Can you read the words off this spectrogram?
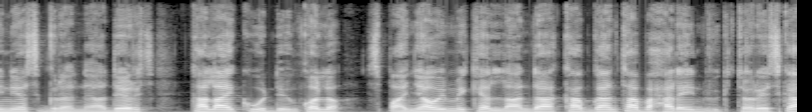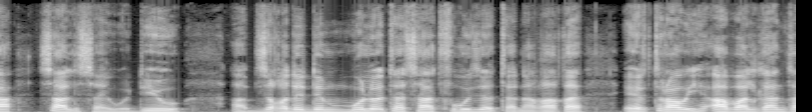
ኢንስ ግረናደርስ ካልኣይ ክውድእ እንከሎ ስጳኛዊ ሚከል ላንዳ ካብ ጋንታ ባሕረይን ቪክቶርስ ከኣ ሳልሳይ ወድዩ ኣብዚ ቕድድም ሙሉእ ተሳትፉ ዘጠናቐቐ ኤርትራዊ ኣባል ጋንታ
